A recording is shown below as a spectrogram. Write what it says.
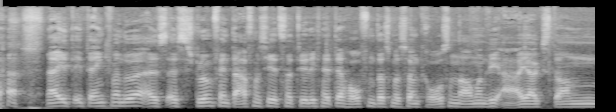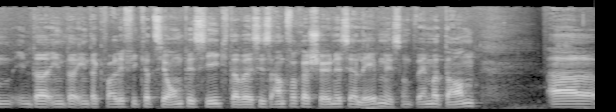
Nein, ich, ich denke mal nur, als, als Sturmfan darf man sich jetzt natürlich nicht erhoffen, dass man so einen großen Namen wie Ajax dann in der, in der, in der Qualifikation besiegt, aber es ist einfach ein schönes Erlebnis und wenn man dann äh,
